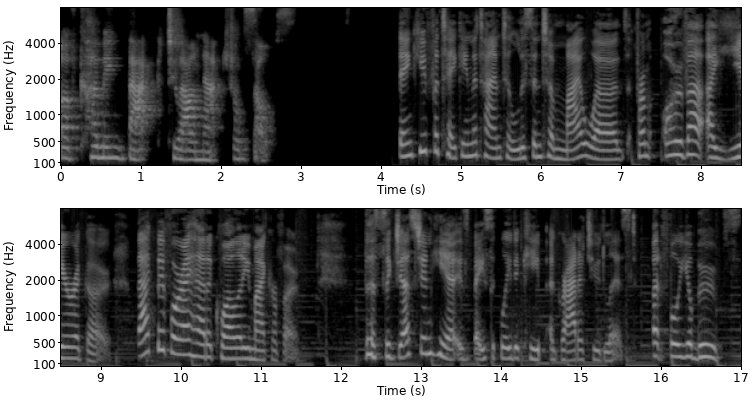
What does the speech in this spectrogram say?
of coming back to our natural selves. Thank you for taking the time to listen to my words from over a year ago, back before I had a quality microphone. The suggestion here is basically to keep a gratitude list, but for your boobs.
